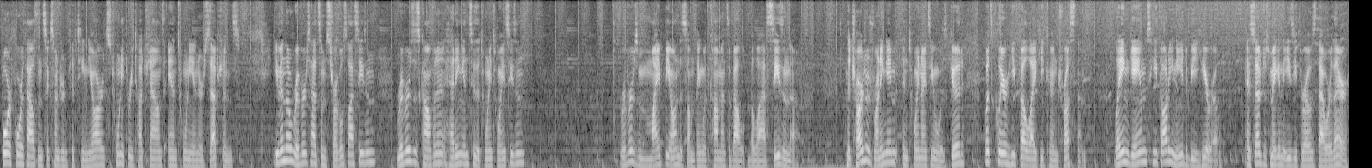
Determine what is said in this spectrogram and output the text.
for 4,615 yards, 23 touchdowns, and 20 interceptions. Even though Rivers had some struggles last season, Rivers is confident heading into the 2020 season. Rivers might be onto something with comments about the last season, though. The Chargers' running game in 2019 was good, but it's clear he felt like he couldn't trust them. Late in games, he thought he needed to be a hero, instead of just making the easy throws that were there.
